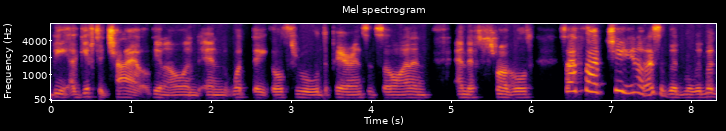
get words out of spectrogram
being a gifted child, you know, and and what they go through with the parents and so on, and and the struggles. So I thought, gee, you know, that's a good movie. But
